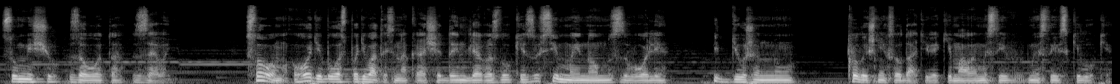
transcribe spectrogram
сумішю золота з зеленю. Словом, годі було сподіватися на кращий день для розлуки з усім майном з волі під дюжину колишніх солдатів, які мали мислів, мисливські луки.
